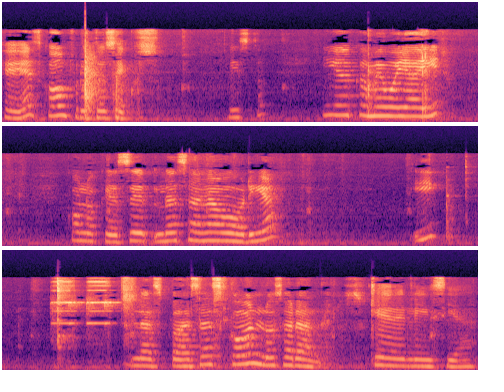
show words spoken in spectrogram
que es con frutos secos. ¿Listo? Y acá me voy a ir con lo que es la zanahoria y las pasas con los arándanos. ¡Qué delicia!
